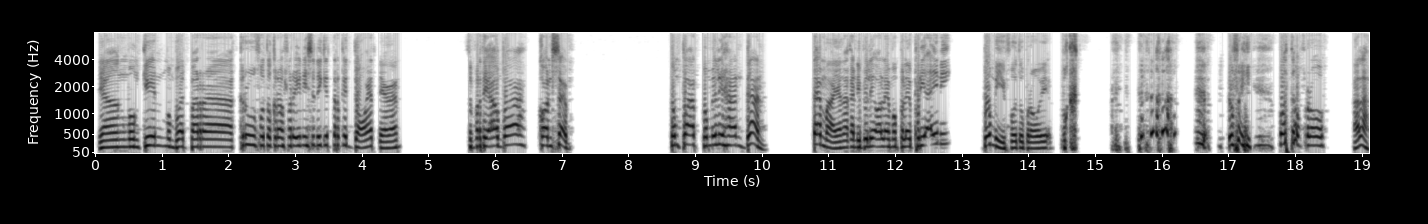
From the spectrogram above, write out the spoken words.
yang mungkin membuat para kru fotografer ini sedikit terkejoet ya kan. Seperti apa konsep, tempat pemilihan dan tema yang akan dipilih oleh mempelai pria ini demi foto pro demi foto pro alah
